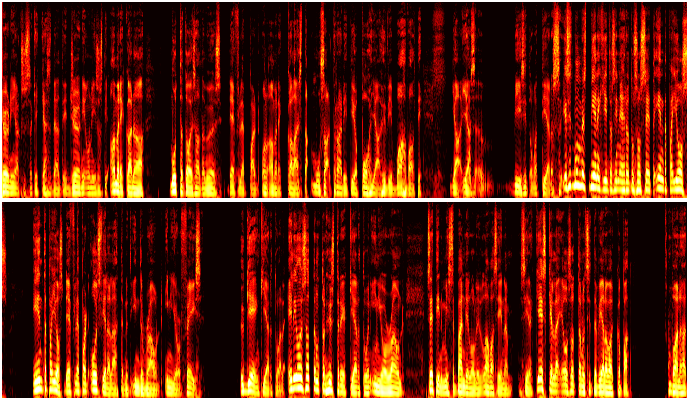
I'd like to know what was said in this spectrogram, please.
Journey-jaksossakin käsiteltiin. Journey on isosti amerikanaa, mutta toisaalta myös Def Leppard on amerikkalaista musa-traditiopohjaa hyvin vahvalti, ja, ja biisit ovat tiedossa. Ja sitten mun mielestä mielenkiintoisin ehdotus on se, että entäpä jos, entäpä jos Def Leppard olisi vielä lähtenyt In the Round, In Your Face, again kiertueelle. Eli olisi ottanut ton hysteria-kiertueen In Your Round setin, missä bändillä oli lava siinä, siinä keskellä, ja olisi ottanut sitten vielä vaikkapa vanhat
